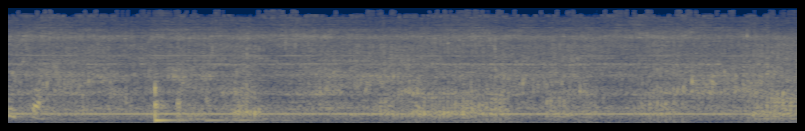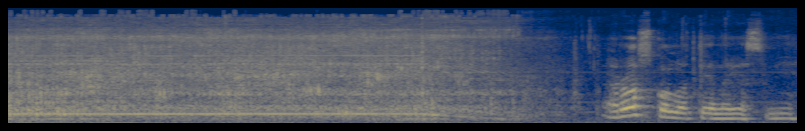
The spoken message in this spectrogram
І все. Розколотила я свої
